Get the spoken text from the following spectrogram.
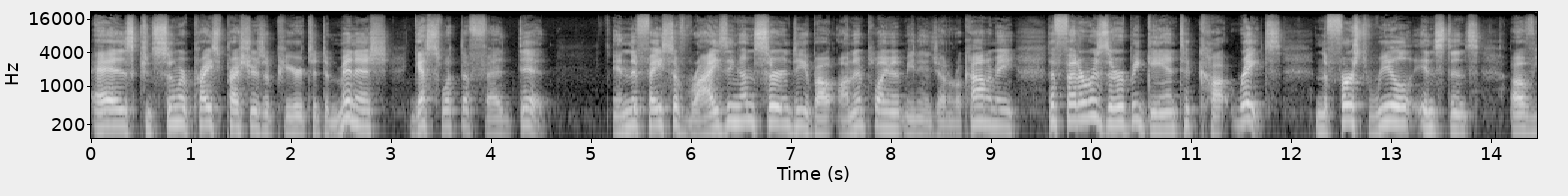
as consumer price pressures appeared to diminish, guess what the Fed did? In the face of rising uncertainty about unemployment, meaning the general economy, the Federal Reserve began to cut rates. In the first real instance of,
